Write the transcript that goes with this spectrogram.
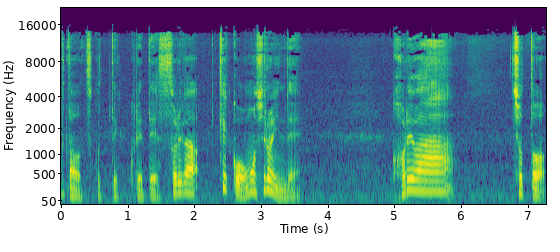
歌を作ってくれてそれが結構面白いんでこれはちょっと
